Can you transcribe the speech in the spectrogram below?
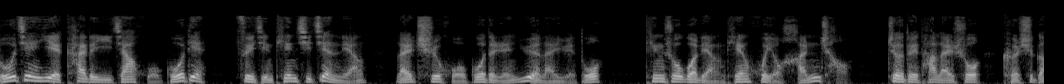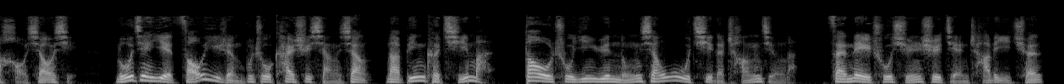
罗建业开了一家火锅店，最近天气渐凉，来吃火锅的人越来越多。听说过两天会有寒潮，这对他来说可是个好消息。罗建业早已忍不住开始想象那宾客齐满、到处氤氲浓香雾气的场景了。在内厨巡视检查了一圈，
